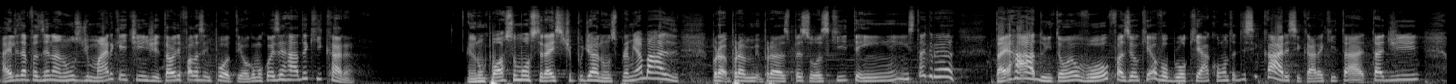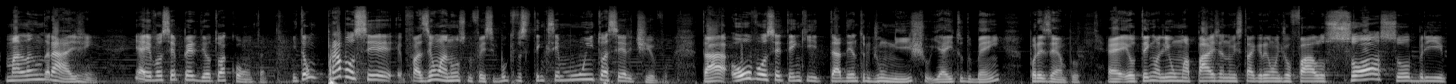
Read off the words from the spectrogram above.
aí ele está fazendo anúncio de marketing digital, ele fala assim: pô, tem alguma coisa errada aqui, cara. Eu não posso mostrar esse tipo de anúncio para minha base, para as pessoas que têm Instagram. Tá errado. Então eu vou fazer o quê? Eu vou bloquear a conta desse cara. Esse cara aqui tá, tá de malandragem. E aí você perdeu tua conta. Então, para você fazer um anúncio no Facebook, você tem que ser muito assertivo, tá? Ou você tem que estar tá dentro de um nicho, e aí tudo bem. Por exemplo, é, eu tenho ali uma página no Instagram onde eu falo só sobre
